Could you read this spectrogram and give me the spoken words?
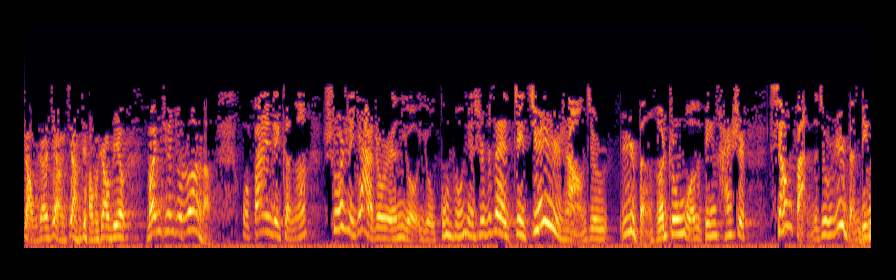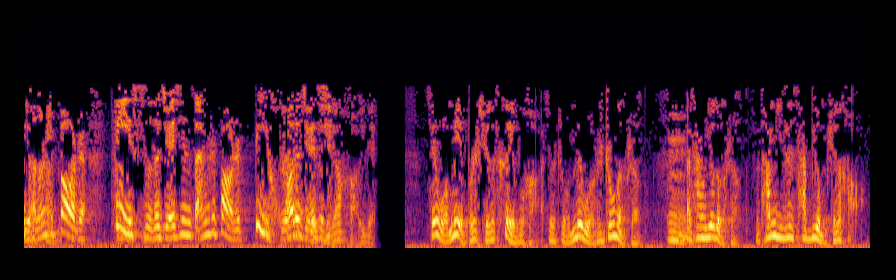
找不着将，将找不着兵，完全就乱了。我发现这可能说是亚洲人有有共同性，是不是在这军事上，就是日本和中国的兵还是相反的？就是日本兵可能是抱着必死的决心，咱们是抱着必活的决心。比较好一点。其实我们也不是学的特别不好，就是我们我是中等生，嗯，那他们优等生，就他们一直他比我们学的好。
